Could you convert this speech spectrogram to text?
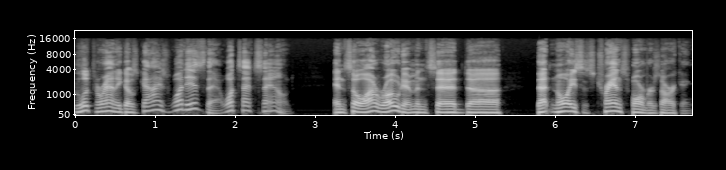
looked around. He goes, "Guys, what is that? What's that sound?" And so I wrote him and said, uh, "That noise is transformers arcing."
